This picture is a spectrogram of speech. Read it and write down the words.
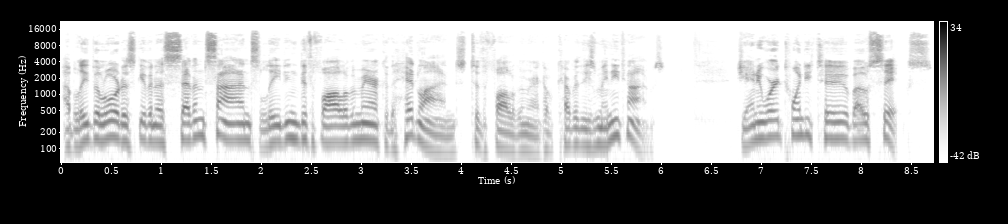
I believe the Lord has given us seven signs leading to the fall of America, the headlines to the fall of America. I've covered these many times. January 22 of 06.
